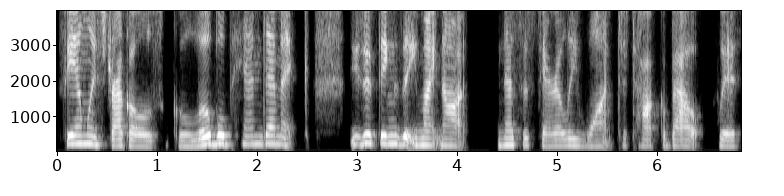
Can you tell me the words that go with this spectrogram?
family struggles, global pandemic. These are things that you might not necessarily want to talk about with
